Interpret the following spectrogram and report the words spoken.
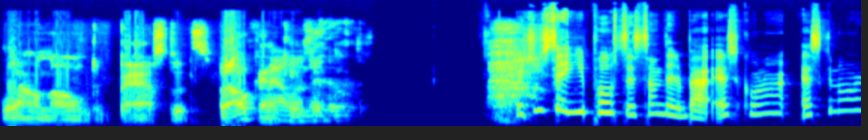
Well, I don't know the bastards, but okay. Okay, one so- is- But you said you posted something about Escanor. Escanor?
